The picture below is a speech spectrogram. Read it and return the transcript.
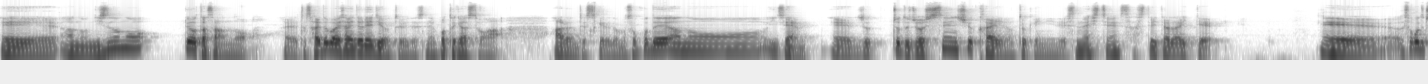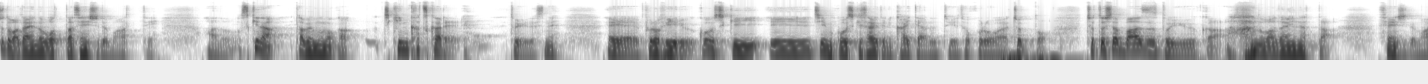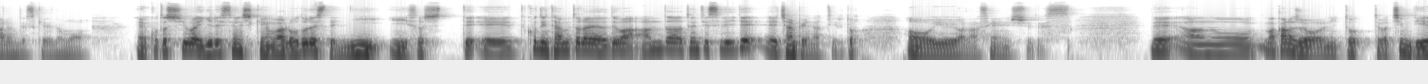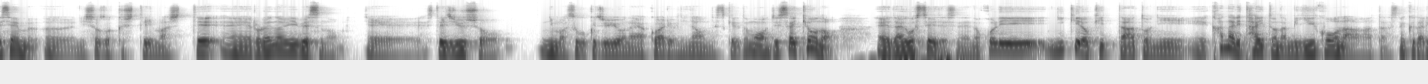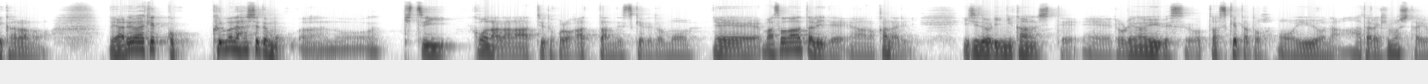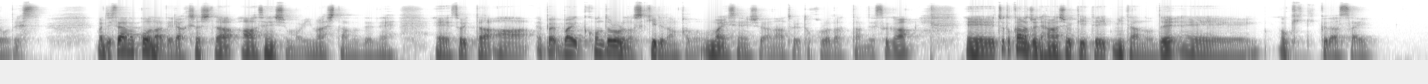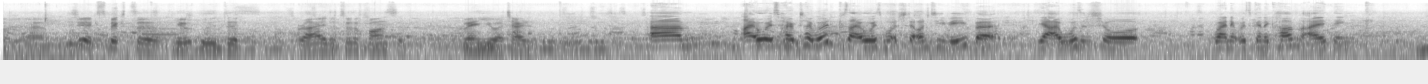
えー、あの、西野の良太さんの、えっ、ー、と、サイドバイサイドレディオというですね、ポッドキャストがあるんですけれども、そこであの、以前、えー、ちょっと女子選手会の時にですね、出演させていただいて、えー、そこでちょっと話題に上った選手でもあって、あの、好きな食べ物がチキンカツカレーというですね、えー、プロフィール、公式、えー、チーム公式サイトに書いてあるというところが、ちょっと、ちょっとしたバズというか、あの話題になった選手でもあるんですけれども、えー、今年はイギリス選手権はロードレースで2位、そして、えー、個人タイムトライアルではアンダー23でチャンピオンになっているというような選手です。で、あの、まあ、彼女にとってはチーム DSM に所属していまして、えー、ロレナ・ウィーベスの、えー、ステージ優勝にもすごく重要な役割を担うんですけれども、実際今日の第5ステージですね、残り2キロ切った後に、かなりタイトな右コーナーがあったんですね、下りからの。で、あれは結構車で走ってても、あの、きついコーナーだなっていうところがあったんですけれども、えー、まあそのあたりで、あの、かなり位置取りに関して、えー、ロレナ・ウィーベスを助けたというような働きもしたようです。まあ、実際のコーナーで落車した選手もいましたのでね、えー、そういったあ、やっぱりバイクコントロールのスキルなんかも上手い選手だなというところだったんですが、えー、ちょっと彼女に話を聞いてみたので、えー、お聞きください。Um, did you expect you would ride to the France when you were a child? Um, I always hoped I would because I always watched it on TV, but yeah, I wasn't sure when it was going to come. I think,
